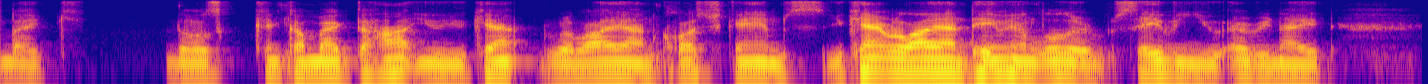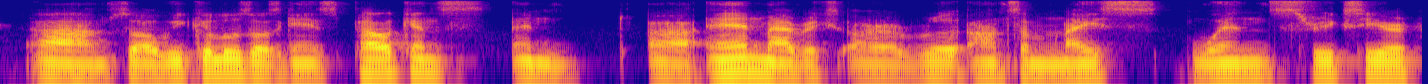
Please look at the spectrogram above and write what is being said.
like those can come back to haunt you. You can't rely on clutch games. You can't rely on Damian Lillard saving you every night. Um, so we could lose those games. Pelicans and uh, and Mavericks are really on some nice win streaks here.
